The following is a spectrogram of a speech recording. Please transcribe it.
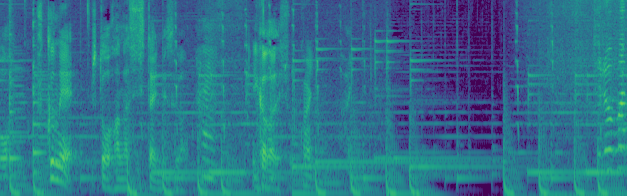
を含めちょっとお話ししたいんですがはい。いかがでしょうか、はい。はい。風呂端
